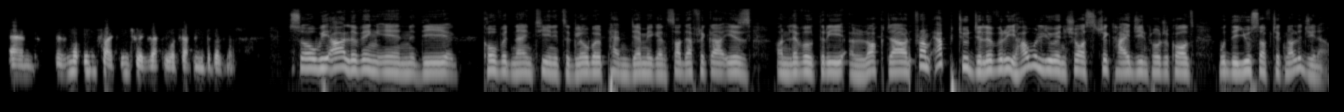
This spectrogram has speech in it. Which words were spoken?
and there's more insight into exactly what's happening in the business. So we are living in the COVID 19. It's a global pandemic, and South Africa is on level three lockdown. From app to delivery, how will you ensure strict hygiene protocols with the use of technology now?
